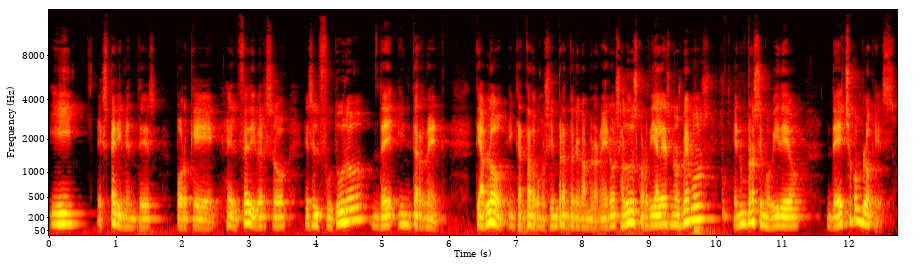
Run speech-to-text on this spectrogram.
y experimentes porque el Fediverso es el futuro de Internet. Te habló, encantado como siempre, Antonio Cambronero. Saludos cordiales, nos vemos en un próximo vídeo de Hecho con Bloques.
